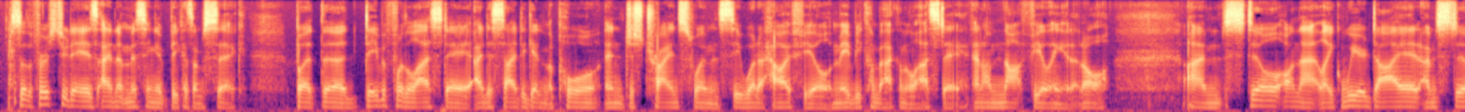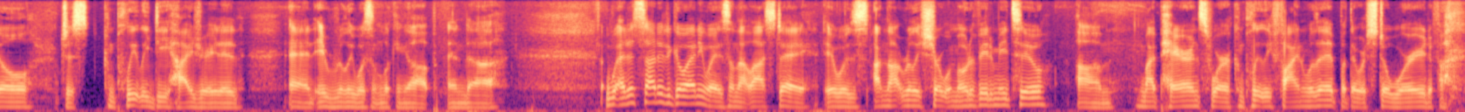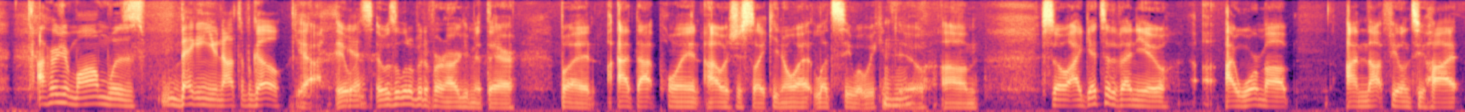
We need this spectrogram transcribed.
so the first two days, I end up missing it because I'm sick. But the day before the last day, I decided to get in the pool and just try and swim and see what how I feel, and maybe come back on the last day. And I'm not feeling it at all. I'm still on that like weird diet. I'm still just completely dehydrated, and it really wasn't looking up. And uh, I decided to go anyways on that last day. It was I'm not really sure what motivated me to. Um, my parents were completely fine with it, but they were still worried if I. I heard your mom was begging you not to go. yeah, it Yeah. was it was a little bit of an argument there, but at that point I was just like, you know what, let's see what we can do. Um, so I get to the venue, I warm up, I'm not feeling too hot.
